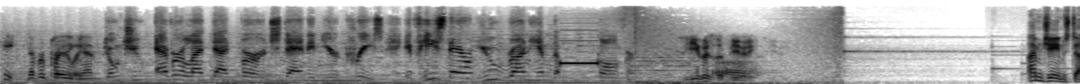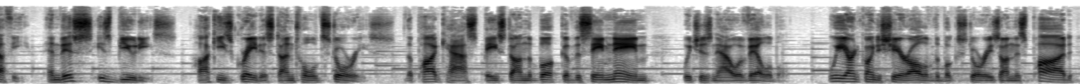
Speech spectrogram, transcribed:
He never played again. Don't you ever let that bird stand in your crease. If he's there, you run him the f- over. He was a beauty. I'm James Duffy, and this is Beauties, hockey's greatest untold stories, the podcast based on the book of the same name, which is now available. We aren't going to share all of the book's stories on this pod,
